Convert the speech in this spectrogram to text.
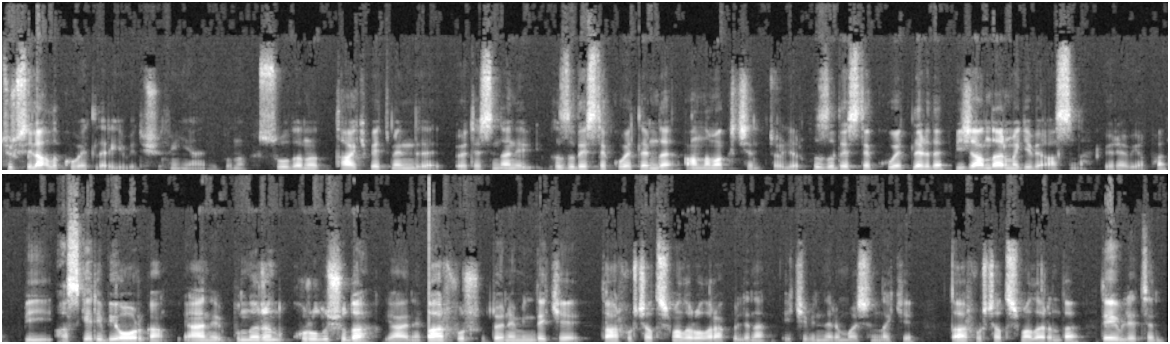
Türk Silahlı Kuvvetleri gibi düşünün yani bunu. Sudan'ı takip etmenin de ötesinde hani hızlı destek kuvvetlerini de anlamak için söylüyorum. Hızlı destek kuvvetleri de bir jandarma gibi aslında görev yapan bir askeri bir organ. Yani bunların kuruluşu da yani Darfur dönemindeki Darfur çatışmaları olarak bilinen 2000'lerin başındaki Darfur çatışmalarında devletin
